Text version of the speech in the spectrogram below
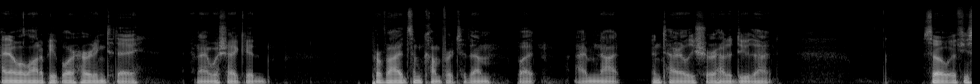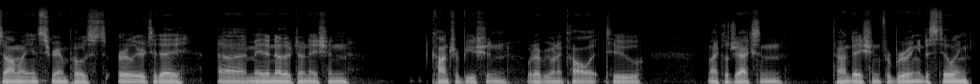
I know a lot of people are hurting today and I wish I could provide some comfort to them, but I'm not entirely sure how to do that. So if you saw my Instagram post earlier today, uh, I made another donation contribution, whatever you want to call it, to Michael Jackson Foundation for Brewing and Distilling.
